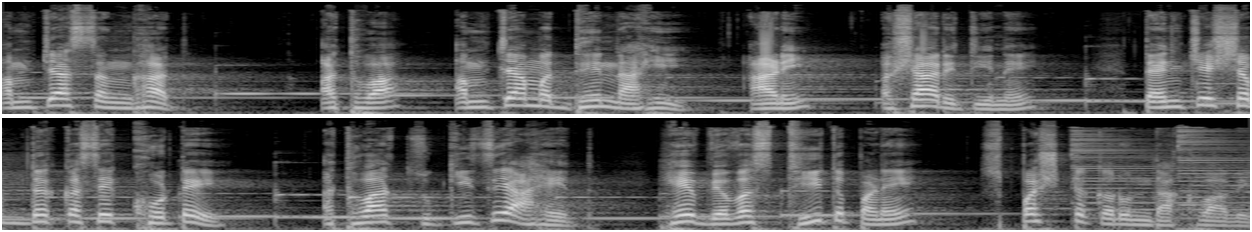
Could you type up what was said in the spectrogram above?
आमच्या संघात अथवा आमच्यामध्ये नाही आणि अशा रीतीने त्यांचे शब्द कसे खोटे अथवा चुकीचे आहेत हे व्यवस्थितपणे स्पष्ट करून दाखवावे.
